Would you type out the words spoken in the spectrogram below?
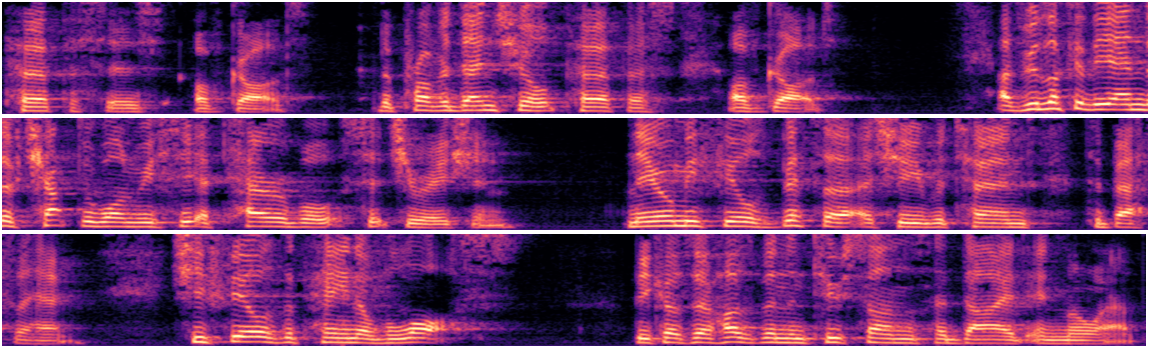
purposes of God. The providential purpose of God. As we look at the end of chapter one, we see a terrible situation. Naomi feels bitter as she returned to Bethlehem. She feels the pain of loss because her husband and two sons had died in Moab.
